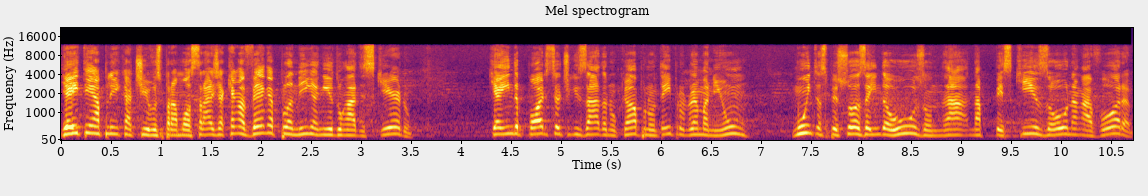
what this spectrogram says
E aí tem aplicativos para mostrar já aquela velha planilha ali do lado esquerdo, que ainda pode ser utilizada no campo, não tem problema nenhum. Muitas pessoas ainda usam na, na pesquisa ou na lavoura,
